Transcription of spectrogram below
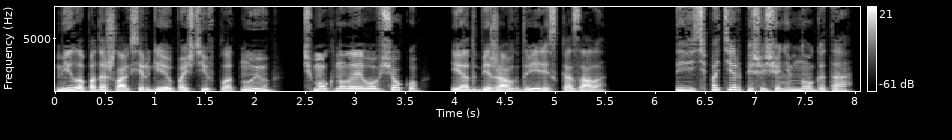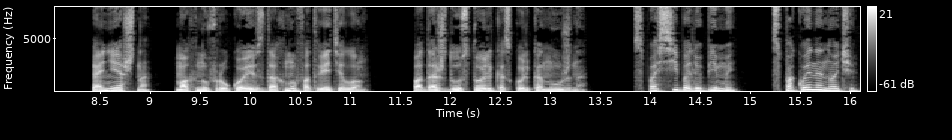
Мила подошла к Сергею почти вплотную, чмокнула его в щеку и, отбежав к двери, сказала. «Ты ведь потерпишь еще немного, да?» «Конечно», махнув рукой и вздохнув, ответил он. Подожду столько, сколько нужно. Спасибо, любимый. Спокойной ночи.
